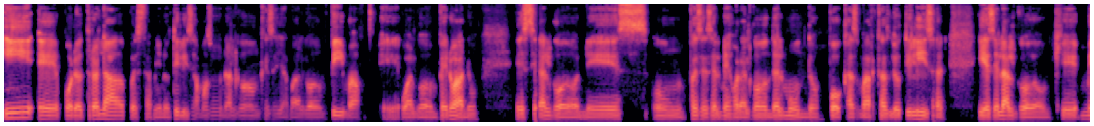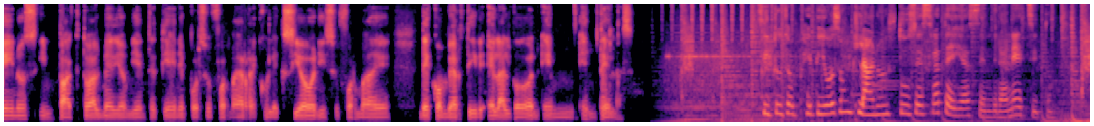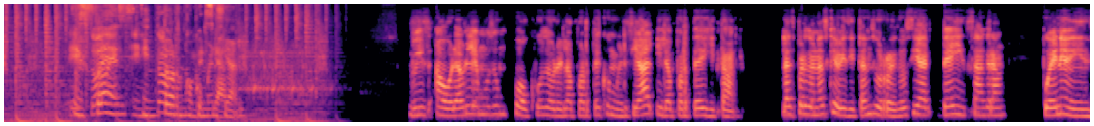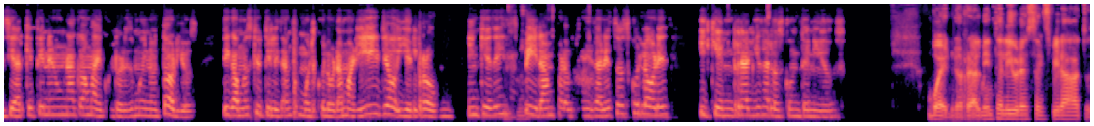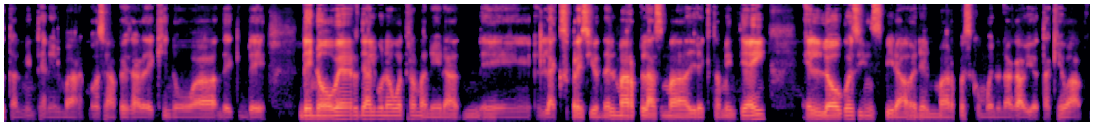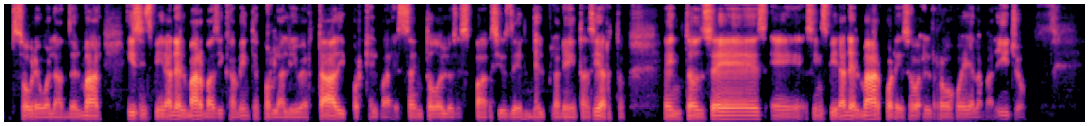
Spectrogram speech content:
Y eh, por otro lado, pues también utilizamos un algodón que se llama algodón pima eh, o algodón peruano. Este algodón es, un, pues es el mejor algodón del mundo, pocas marcas lo utilizan y es el algodón que menos impacto al medio ambiente tiene por su forma de recolección y su forma de, de convertir el algodón en, en telas. Si tus objetivos son claros, tus estrategias tendrán éxito. Esto, es Entorno, comercial. Luis, ahora hablemos un poco sobre la parte comercial y la parte digital. Las personas que visitan su red social de Instagram pueden evidenciar que tienen una gama de colores muy notorios. Digamos que utilizan como el color amarillo y el rojo. ¿En qué se inspiran para utilizar estos colores y quién realiza los contenidos? Bueno, realmente Libre está inspirada totalmente en el mar, o sea, a pesar de que no va, de, de, no ver de alguna u otra manera eh, la expresión del mar plasmada directamente ahí, el logo es inspirado en el mar, pues como en una gaviota que va sobrevolando el mar y se inspira en el mar básicamente por la libertad y porque el mar está en todos los espacios del planeta, ¿cierto? Entonces eh, se inspira en el mar, por eso el rojo y el amarillo.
